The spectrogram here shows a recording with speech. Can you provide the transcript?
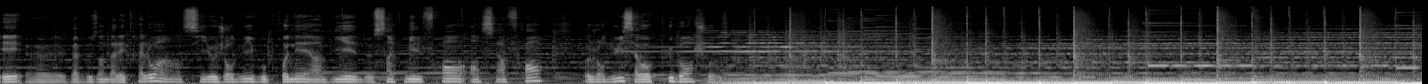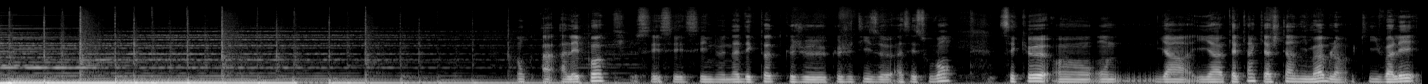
et euh, pas besoin d'aller très loin. Hein. Si aujourd'hui vous prenez un billet de 5000 francs, ancien francs, aujourd'hui ça vaut plus grand chose. Donc à, l'époque, c'est une anecdote que j'utilise assez souvent, c'est que euh, il y a, quelqu'un qui a acheté un immeuble qui valait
